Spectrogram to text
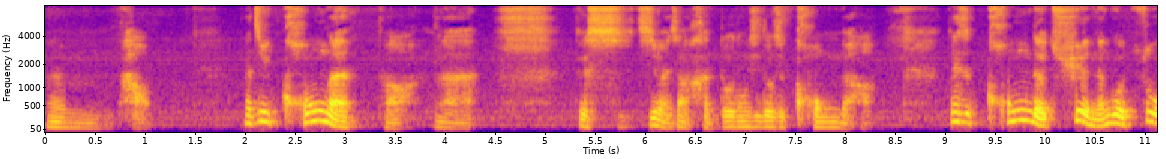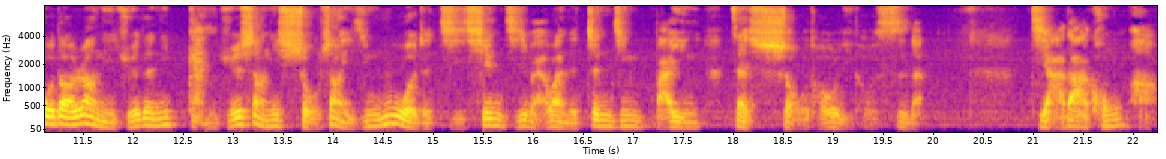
嗯，好，那至于空呢，啊，那。这是基本上很多东西都是空的哈，但是空的却能够做到让你觉得你感觉上你手上已经握着几千几百万的真金白银在手头里头似的，假大空啊，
